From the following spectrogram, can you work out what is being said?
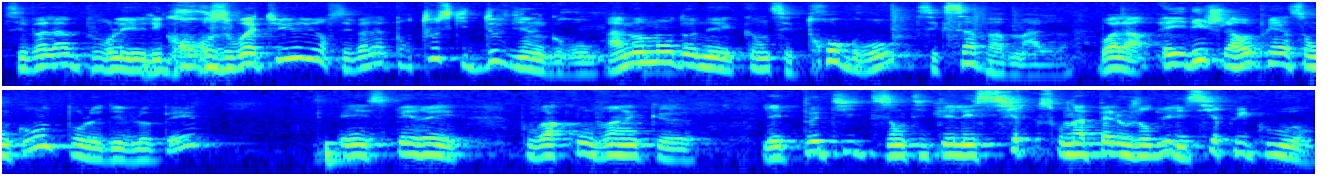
c'est valable pour les, grosses voitures, c'est valable pour tout ce qui devient gros. À un moment donné, quand c'est trop gros, c'est que ça va mal. Voilà. Et Illich l'a repris à son compte pour le développer et espérer pouvoir convaincre les petites entités, les ce qu'on appelle aujourd'hui les circuits courts,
